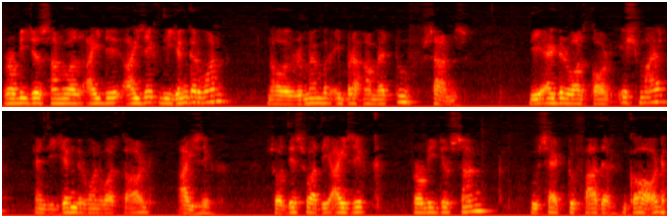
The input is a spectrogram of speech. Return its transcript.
prodigious son was Isaac, the younger one. Now remember, Abraham had two sons. The elder was called Ishmael, and the younger one was called Isaac. So this was the Isaac, prodigal son, who said to Father God,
